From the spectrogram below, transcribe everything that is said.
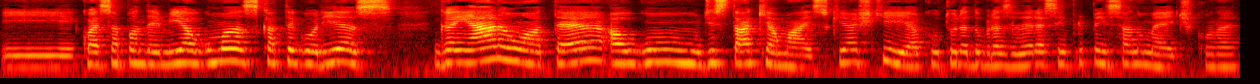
e com essa pandemia algumas categorias ganharam até algum destaque a mais, que acho que a cultura do brasileiro é sempre pensar no médico, né?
